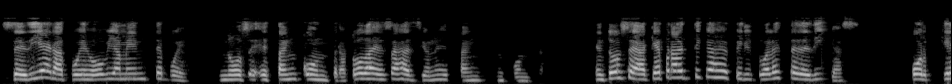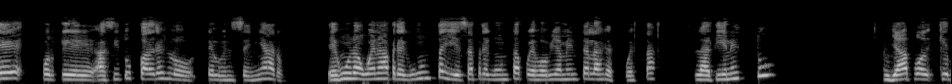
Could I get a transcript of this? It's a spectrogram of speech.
se diera, pues obviamente, pues no está en contra, todas esas acciones están en contra. Entonces, ¿a qué prácticas espirituales te dedicas? ¿Por qué? Porque así tus padres lo, te lo enseñaron. Es una buena pregunta y esa pregunta, pues obviamente la respuesta la tienes tú. Ya que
